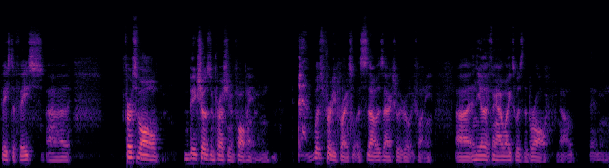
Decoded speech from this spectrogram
face to face. First of all, Big Show's impression of Paul Heyman was pretty priceless. That was actually really funny. Uh, and the other thing I liked was the brawl. Uh, I mean,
